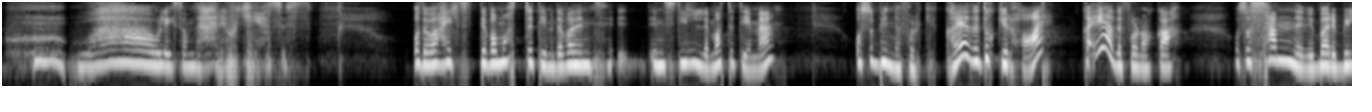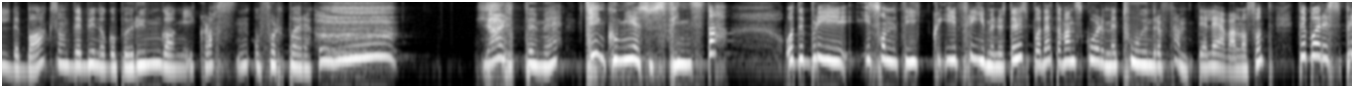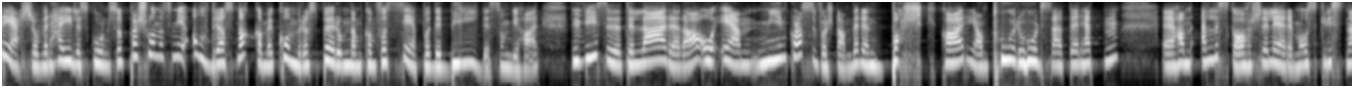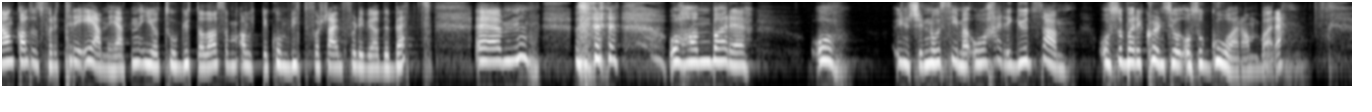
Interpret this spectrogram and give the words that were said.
Wow! liksom, Det her er jo Jesus. Og det var, helt, det var mattetime. Det var en, en stille mattetime. Og så begynner folk. Hva er det dere har? Hva er det for noe? Og så sender vi bare bildet bak, sånn at det begynner å gå på rundgang i klassen. Og folk bare Hjelpe meg! Tenk om Jesus fins, da! Og det blir i, sånn at i, i friminuttet Husk på dette var en skole med 250 elever. eller noe sånt. Det bare sprer seg over hele skolen. Så personer som jeg aldri har snakka med, kommer og spør om de kan få se på det bildet som vi har. Vi viser det til lærere, og en, min klasseforstander, en barsk kar, Jan Tore Holsæter het han. Eh, elska å harselere med oss kristne. Han kalte oss for treenigheten, i og to gutter da, som alltid kom litt for seint fordi vi hadde bedt. Um, og han bare Å, Unnskyld, nå sier meg 'Å, herregud', sa han. Og så bare og så går han bare.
